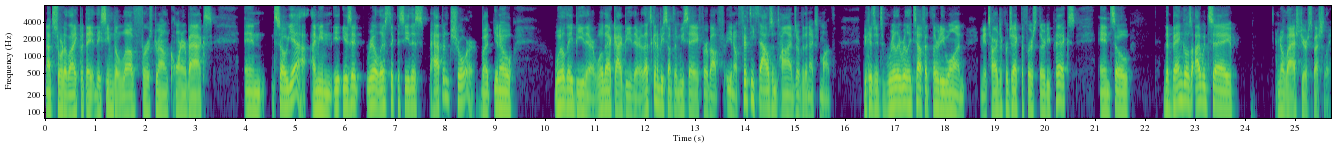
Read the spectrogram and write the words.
not sort of like, but they, they seem to love first round cornerbacks. And so, yeah, I mean, is it realistic to see this happen? Sure. But, you know, will they be there? Will that guy be there? That's going to be something we say for about, you know, 50,000 times over the next month because it's really, really tough at 31 and it's hard to project the first 30 picks. And so the Bengals, I would say, you know, last year especially,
